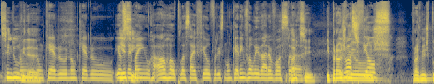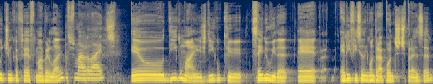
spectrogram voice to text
sem dúvida. Não, não quero, não quero. Eu E sei assim- bem o how hopeless I feel, por isso não quero invalidar a vossa. Claro que sim. E para os meus, feels. para os meus putos no café a fumar Berlites, Fumar lights. eu digo mais, digo que sem dúvida é, é difícil encontrar pontos de esperança.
